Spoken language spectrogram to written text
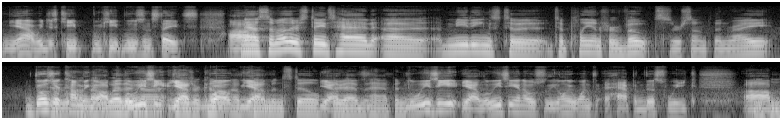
yeah, we just keep we keep losing states. Uh, now some other states had uh, meetings to to plan for votes or something, right? Those are coming up. Louisiana, yeah, com- well, yeah, still. Yeah, they haven't happened. Louisiana, yeah, Louisiana was the only one that happened this week. Um, mm-hmm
